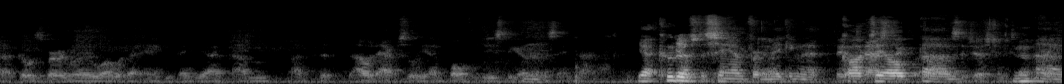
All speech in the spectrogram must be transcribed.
uh, goes very, very well with that hanky panky. I, I'm, I, I would absolutely have both of these together at the same time. Yeah. Kudos to Sam for making that Fantastic cocktail uh, um, suggestions. m- uh,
